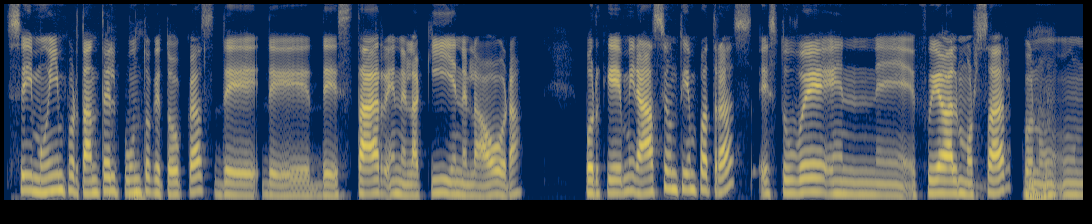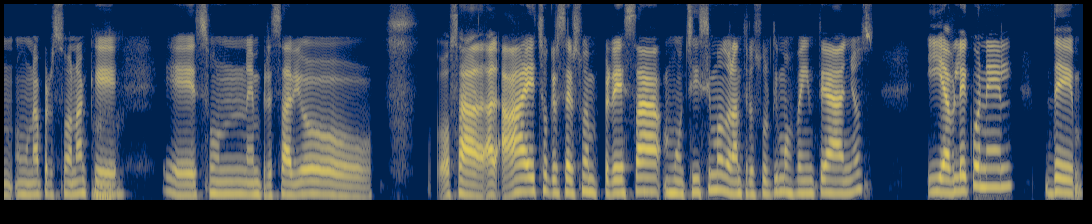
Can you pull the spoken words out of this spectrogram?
Sí, muy importante el punto que tocas de, de, estar en el aquí y en el ahora. Porque, mira, hace un tiempo atrás estuve en, eh, fui a almorzar con una persona que es un empresario, o sea, ha hecho crecer su empresa muchísimo durante los últimos 20 años. Y hablé con él de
